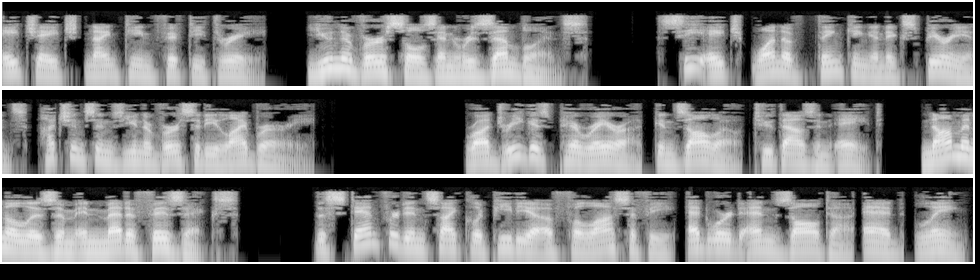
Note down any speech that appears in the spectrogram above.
H. H. 1953. Universals and Resemblance. Ch. 1 of Thinking and Experience, Hutchinson's University Library. Rodriguez-Pereyra, Gonzalo 2008. Nominalism in Metaphysics. The Stanford Encyclopedia of Philosophy, Edward N. Zalta ed., Link.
